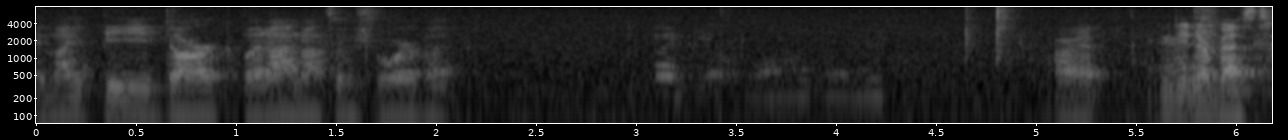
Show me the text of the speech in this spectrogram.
It might be dark, but I'm not so sure, but Might be a wall there. alright. We did our best.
